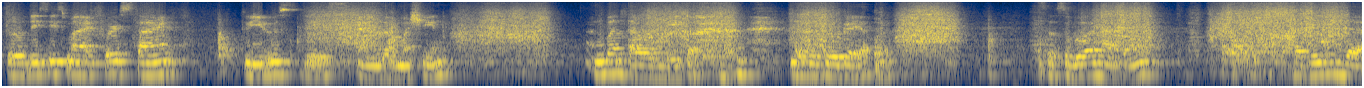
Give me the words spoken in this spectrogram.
So this is my first time to use this kind of machine. Ano ba ang tawag dito? Nagugugay ako. So subukan natin. This is the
